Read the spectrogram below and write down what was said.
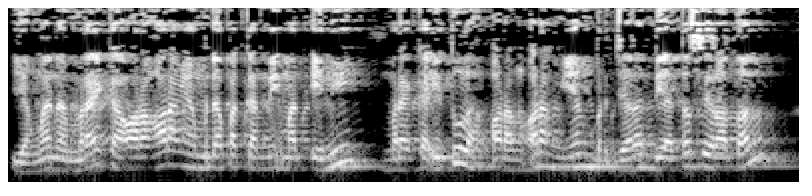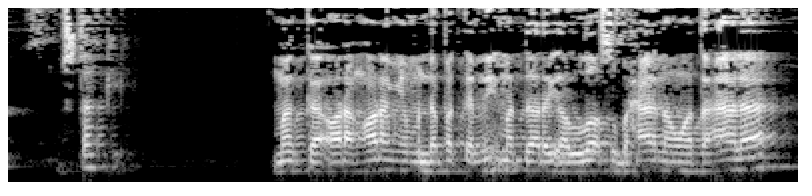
Yang mana mereka orang-orang yang mendapatkan nikmat ini, mereka itulah orang-orang yang berjalan di atas siratal mustaqim. Maka orang-orang yang mendapatkan nikmat dari Allah Subhanahu wa taala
